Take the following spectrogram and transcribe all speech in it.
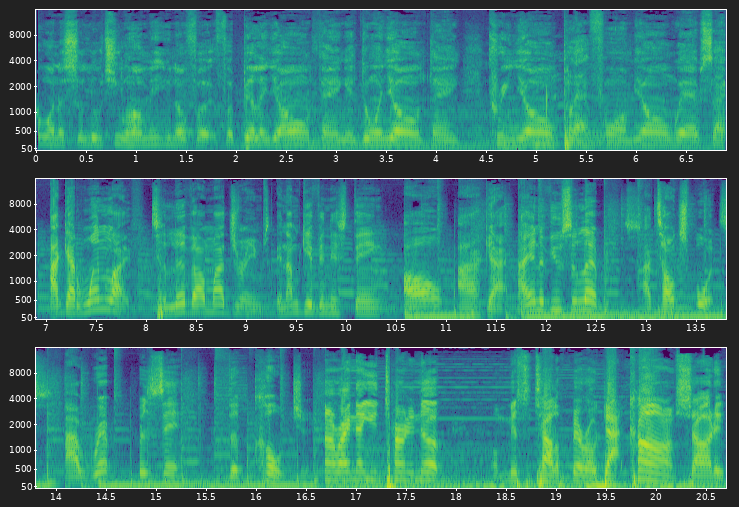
I want to salute you, homie, you know, for, for building your own thing and doing your own thing, creating your own platform, your own website. I got one life to live out my dreams, and I'm giving this thing all I got. I interview celebrities, I talk sports, I represent the culture. Right now, you're turning up on MrTaliaferro.com, shawty.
